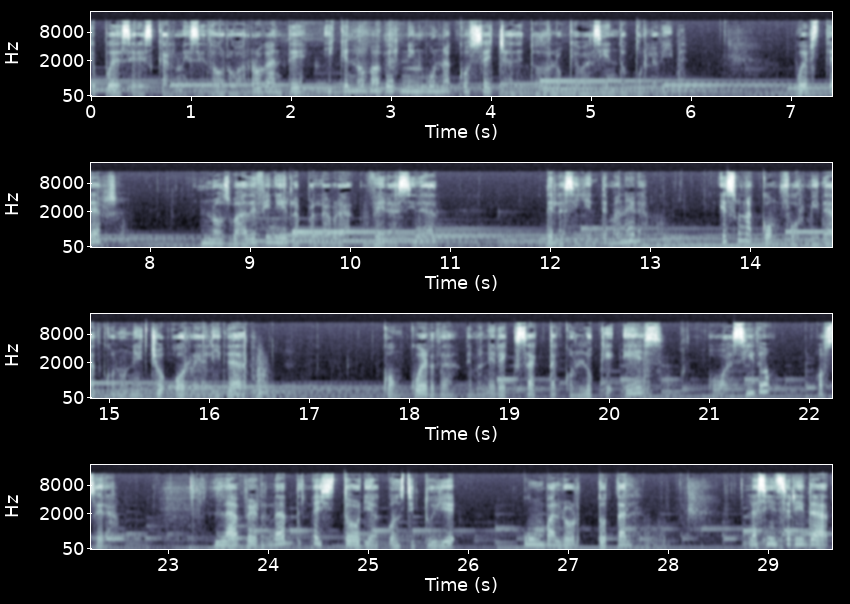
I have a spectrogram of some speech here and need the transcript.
que puede ser escarnecedor o arrogante y que no va a haber ninguna cosecha de todo lo que va haciendo por la vida? Webster nos va a definir la palabra veracidad de la siguiente manera. Es una conformidad con un hecho o realidad concuerda de manera exacta con lo que es o ha sido o será. La verdad de la historia constituye un valor total. La sinceridad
